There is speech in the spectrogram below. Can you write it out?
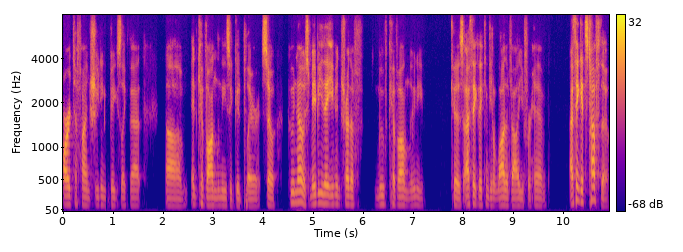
hard to find shooting bigs like that. Um, and Kevon Looney's a good player. So who knows? Maybe they even try to f- move Kevon Looney because I think they can get a lot of value for him. I think it's tough though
